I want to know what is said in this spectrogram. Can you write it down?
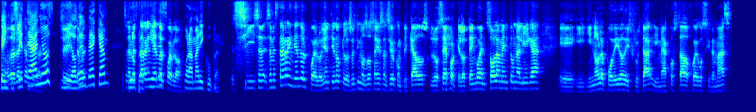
27 años y Odell Beckham. Se me está rindiendo el pueblo. Por Amari Cooper. Sí, se, me está rindiendo el pueblo. Yo entiendo que los últimos dos años han sido complicados. Lo sé porque lo tengo en solamente una liga eh, y, no lo he podido disfrutar y me ha costado juegos y demás.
